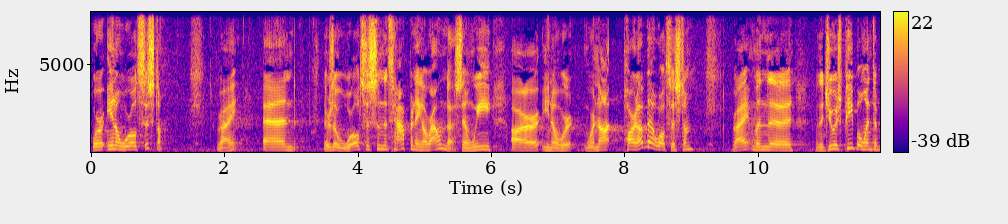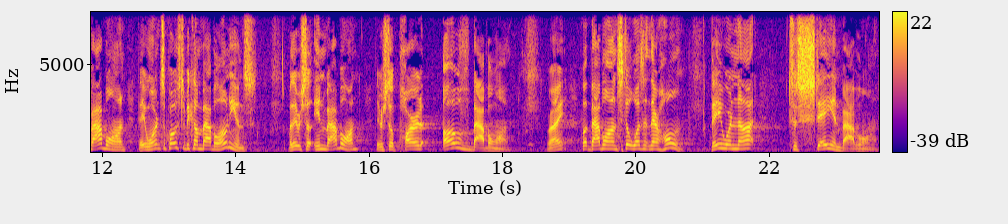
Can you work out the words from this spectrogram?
we're in a world system right? And there's a world system that's happening around us, and we are, you know, we're, we're not part of that world system, right? When the, when the Jewish people went to Babylon, they weren't supposed to become Babylonians, but they were still in Babylon. They were still part of Babylon, right? But Babylon still wasn't their home. They were not to stay in Babylon.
